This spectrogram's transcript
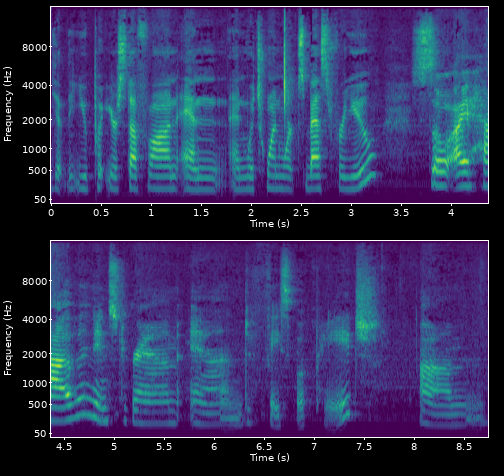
that you put your stuff on, and and which one works best for you? So I have an Instagram and Facebook page. Um,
